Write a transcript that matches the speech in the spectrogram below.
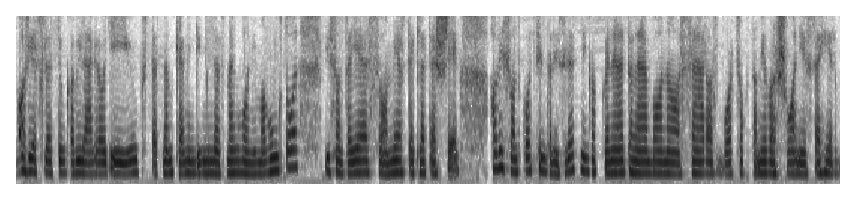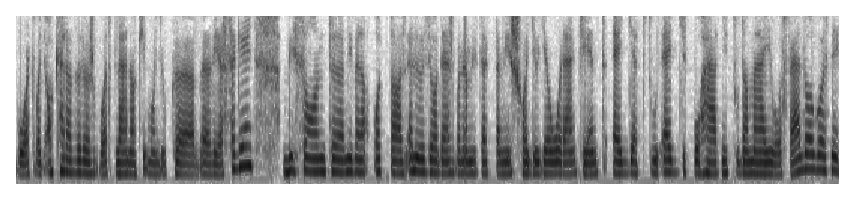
azért születtünk a világra, hogy éljünk, tehát nem kell mindig mindent megvonni magunktól, viszont a jelszó a mértékletesség. Ha viszont kocintani szeretnénk, akkor én általában a száraz bort szoktam javasolni, fehér bort, vagy akár a vörös bort, pláne aki mondjuk vérszegény, viszont mivel ott az előző adásban említettem is, hogy ugye óránként egyet, egy pohárnyit tud a máj jól feldolgozni,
